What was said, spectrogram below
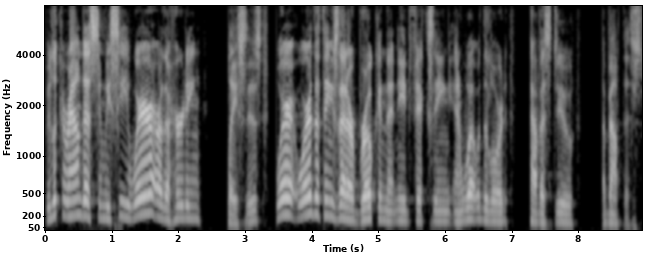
We look around us and we see where are the hurting places? Where, where are the things that are broken that need fixing? And what would the Lord have us do about this?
